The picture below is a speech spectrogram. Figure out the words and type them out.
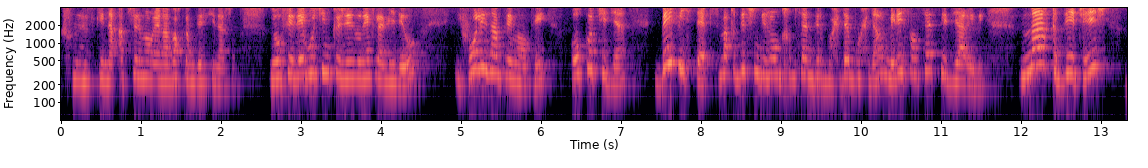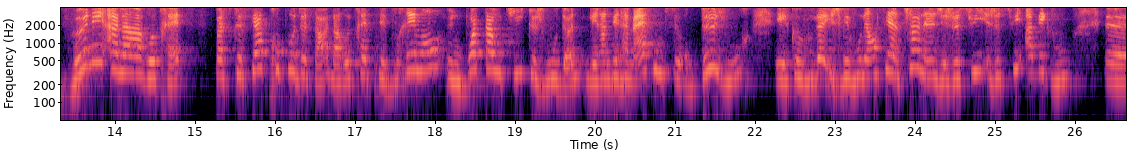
ce qui n'a absolument rien à voir comme destination. Donc, c'est des routines que j'ai données dans la vidéo. Il faut les implémenter au quotidien. Baby steps, ما قدرتش نديرهم خمسه ندير بوحده بوحده mais l'essentiel c'est d'y arriver ما قدرتيش venez à la retraite parce que c'est à propos de ça. La retraite, c'est vraiment une boîte à outils que je vous donne. Les comme sur deux jours et que vous je vais vous lancer un challenge et je suis, je suis avec vous euh,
